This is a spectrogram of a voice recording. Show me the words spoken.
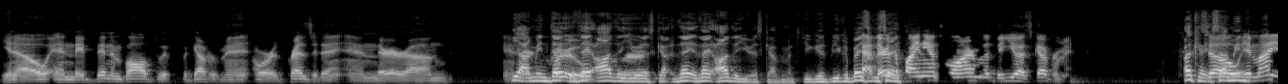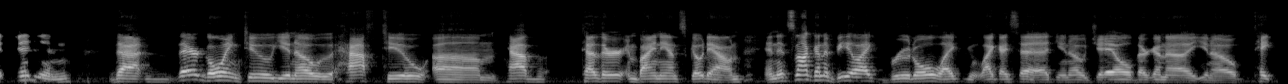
you know, and they've been involved with the government or the president and their um, and yeah, I mean they, they are the for- U.S. Go- they they are the U.S. government. You could you could Yeah, basically they're say the financial arm of the U.S. government. okay. so, So, I mean, in my opinion, that they're going to, you know, have to um, have Tether and Binance go down, and it's not going to be like brutal, like like I said, you know, jail. They're gonna, you know, take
